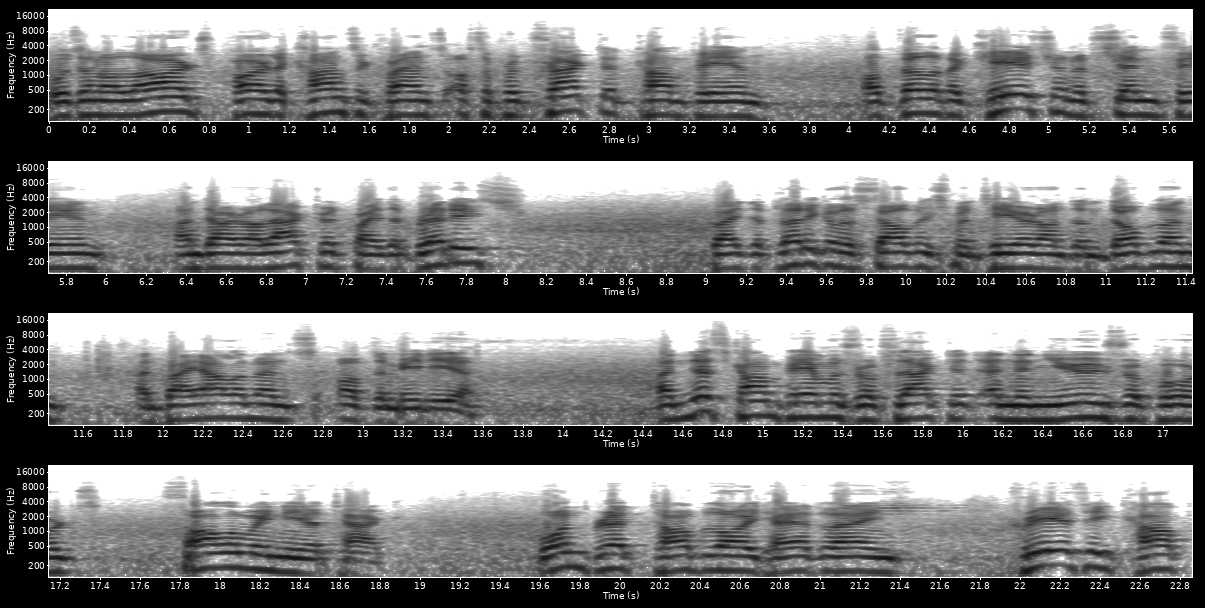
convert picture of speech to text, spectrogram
was in a large part a consequence of the protracted campaign of vilification of Sinn Féin and our electorate by the British, by the political establishment here and in Dublin, and by elements of the media. And this campaign was reflected in the news reports following the attack. One Brit tabloid headlined, Crazy Cop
